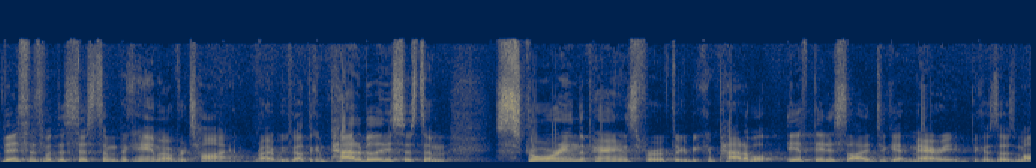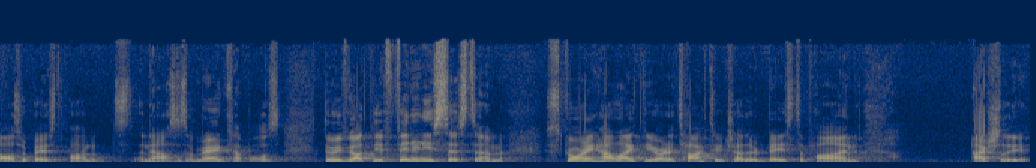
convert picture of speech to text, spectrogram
this is what the system became over time, right? We've got the compatibility system scoring the pairings for if they're going to be compatible if they decide to get married, because those models are based upon analysis of married couples. Then we've got the affinity system scoring how likely you are to talk to each other based upon actually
